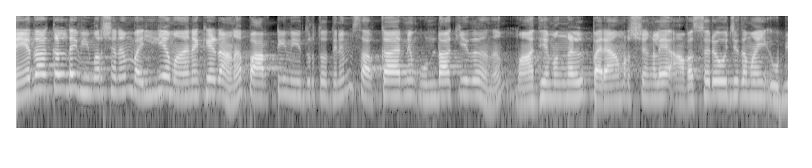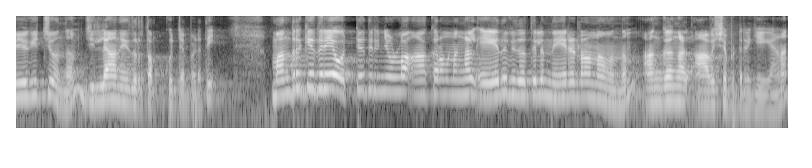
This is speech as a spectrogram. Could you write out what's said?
നേതാക്കളുടെ വിമർശനം വലിയ മാനക്കേടാണ് പാർട്ടി നേതൃത്വത്തിനും സർക്കാരിനും ഉണ്ടാക്കിയതെന്നും മാധ്യമങ്ങൾ പരാമർശങ്ങളെ അവസരോചിതമായി ഉപയോഗിച്ചുവെന്നും ജില്ലാ നേതൃത്വം കുറ്റപ്പെടുത്തി. മന്ത്രിക്കെതിരെ ഒറ്റതിരിഞ്ഞുള്ള ആക്രമണങ്ങൾ ഏത് വിധത്തിലും നേരിടണമെന്നും അംഗങ്ങൾ ആവശ്യപ്പെട്ടിരിക്കുകയാണ്.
